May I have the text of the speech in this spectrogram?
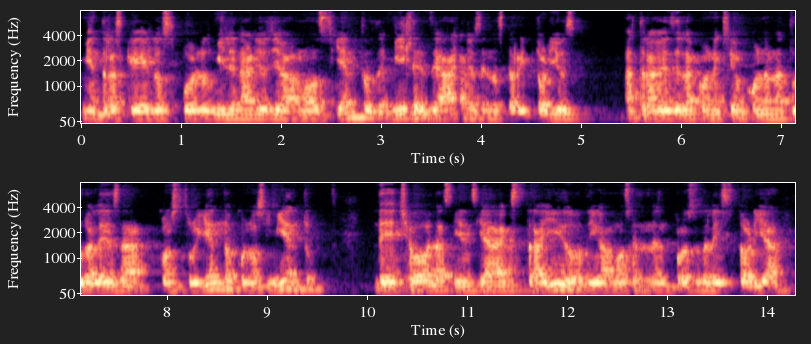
mientras que los pueblos milenarios llevamos cientos de miles de años en los territorios a través de la conexión con la naturaleza construyendo conocimiento. De hecho, la ciencia ha extraído, digamos, en el proceso de la historia,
